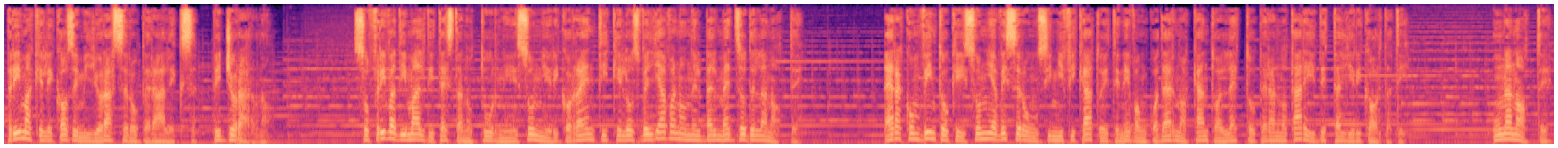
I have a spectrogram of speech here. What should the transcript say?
Prima che le cose migliorassero per Alex, peggiorarono. Soffriva di mal di testa notturni e sogni ricorrenti che lo svegliavano nel bel mezzo della notte. Era convinto che i sogni avessero un significato e teneva un quaderno accanto al letto per annotare i dettagli ricordati. Una notte,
